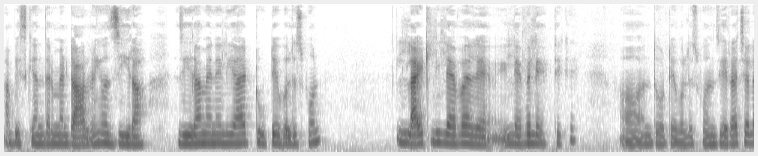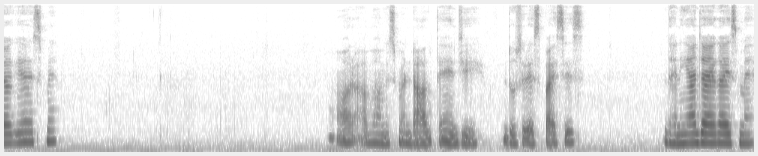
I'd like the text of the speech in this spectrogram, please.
अब इसके अंदर मैं डाल रही हूँ ज़ीरा। ज़ीरा मैंने लिया है टू टेबल स्पून लाइटली लेवल है लेवल है, ठीक है? दो टेबल स्पून ज़ीरा चला गया इसमें। और अब हम इसमें डालते हैं जी दूसरे स्पाइसेस धनिया जाएगा इसमें,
